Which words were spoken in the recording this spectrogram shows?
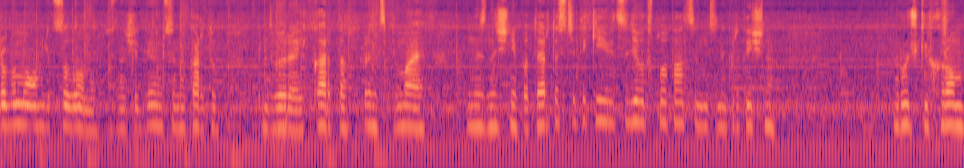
Робимо огляд салону. Значить, дивимося на карту дверей. Карта, в принципі, має незначні потертості такі від слідів експлуатації, але це не критично. Ручки хром,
